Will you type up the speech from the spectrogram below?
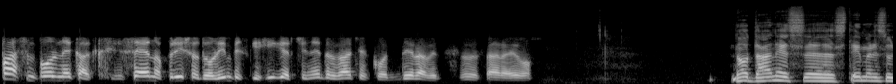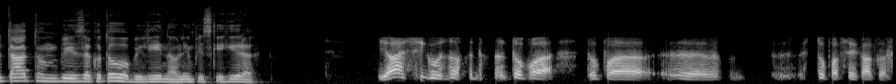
Pa sem pol nekako vseeno prišel do olimpijskih iger, če ne drugače kot delavec v Sarajevo. No, danes eh, s tem rezultatom bi zagotovo bili na olimpijskih igrah. Ja, sigurno, to pa, to pa, eh, to pa vsekakor.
